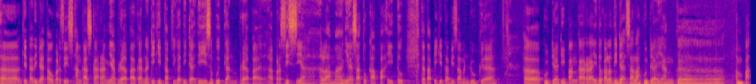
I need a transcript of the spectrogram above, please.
uh, kita tidak tahu persis angka sekarangnya berapa karena di kitab juga tidak disebutkan berapa uh, persisnya lamanya satu kapak itu. Tetapi kita bisa menduga uh, Buddha di Pangkara itu kalau tidak salah Buddha yang keempat.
